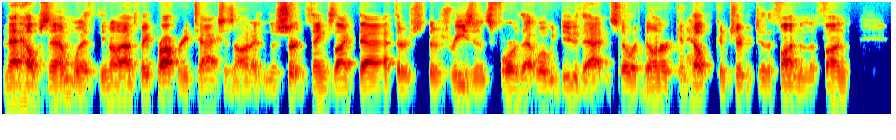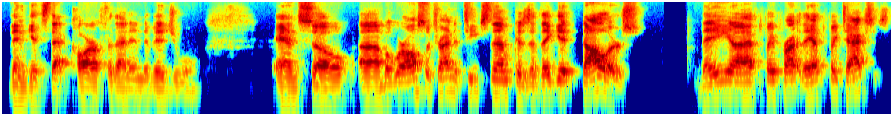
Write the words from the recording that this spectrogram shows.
And that helps them with you know they have to pay property taxes on it. And there's certain things like that. There's there's reasons for that what we do that. And so a donor can help contribute to the fund and the fund then gets that car for that individual. And so um, but we're also trying to teach them because if they get dollars they uh, have to pay they have to pay taxes.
